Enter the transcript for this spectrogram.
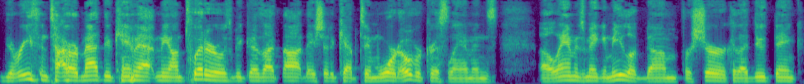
the reason Tyrann Mathieu came at me on Twitter was because I thought they should have kept Tim Ward over Chris Lammons. Uh, Lammons making me look dumb for sure because I do think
